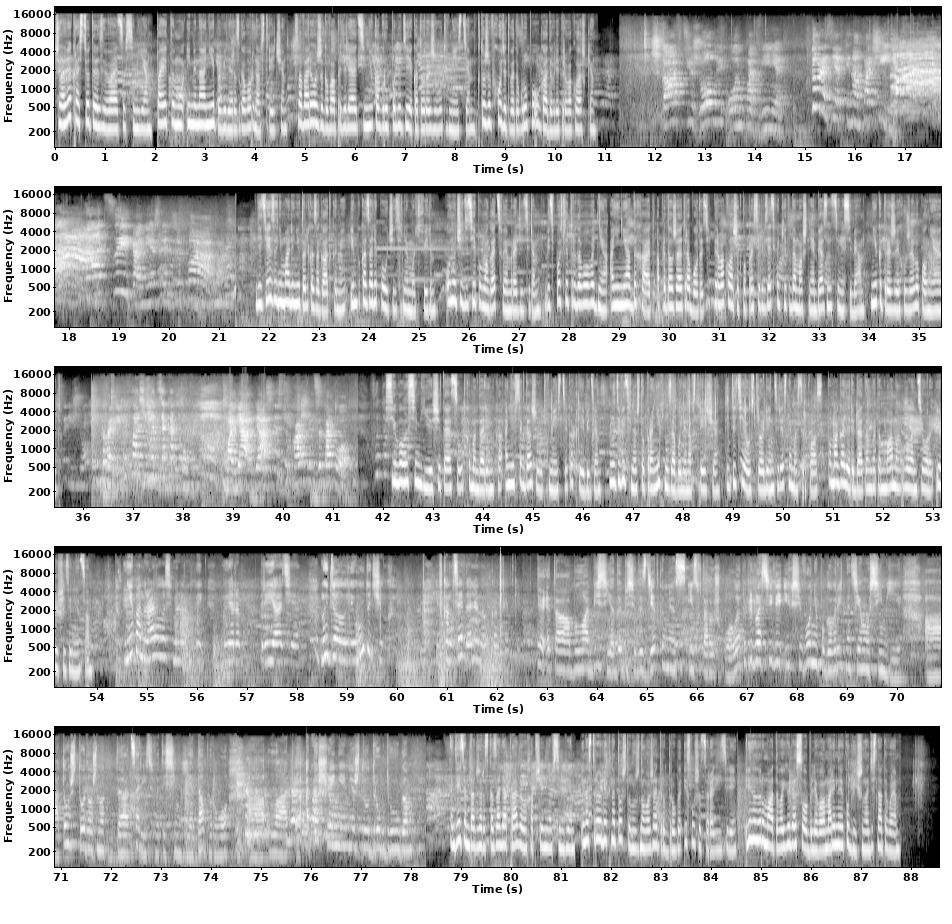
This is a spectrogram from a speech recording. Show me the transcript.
Человек растет и развивается в семье, поэтому именно они повели разговор на встрече. Словарь Ожегова определяет семью как группу людей, которые живут вместе. Кто же входит в эту группу, угадывали первоклашки. Шкаф тяжелый он подвинет. Кто розетки нам починит? Отцы, конечно, это же папа. Детей занимали не только загадками, им показали поучительный мультфильм. Он учит детей помогать своим родителям, ведь после трудового дня они не отдыхают, а продолжают работать. Первоклашек попросили взять какие-то домашние обязанности на себя. Некоторые же их уже выполняют. Твоя обязанность ухаживать за котом. Символы семьи считается утка-мандаринка. Они всегда живут вместе, как лебеди. Неудивительно, что про них не забыли на встрече. Для детей устроили интересный мастер-класс. Помогали ребятам в этом мамы, волонтеры и учительница. Мне понравилось мероприятие. Мы делали уточек и в конце дали нам конфетки. Это была беседа, беседа с детками из второй школы. Мы пригласили их сегодня поговорить на тему семьи, о том, что должно царить в этой семье, добро, а, лад, отношения между друг другом. Детям также рассказали о правилах общения в семье и настроили их на то, что нужно уважать друг друга и слушаться родителей. Ирина Нурматова, Юлия Соболева, Марина Якубишина, Десна ТВ.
